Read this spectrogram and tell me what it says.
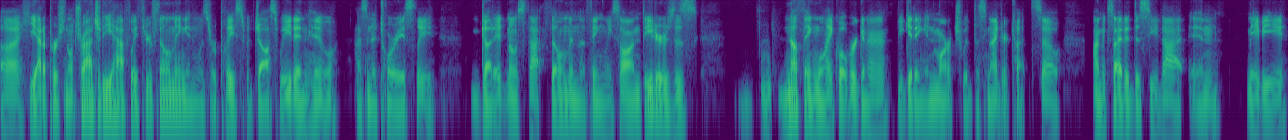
uh, he had a personal tragedy halfway through filming and was replaced with Joss Whedon, who has notoriously gutted most of that film. And the thing we saw in theaters is nothing like what we're gonna be getting in March with the Snyder Cut. So I'm excited to see that, and maybe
